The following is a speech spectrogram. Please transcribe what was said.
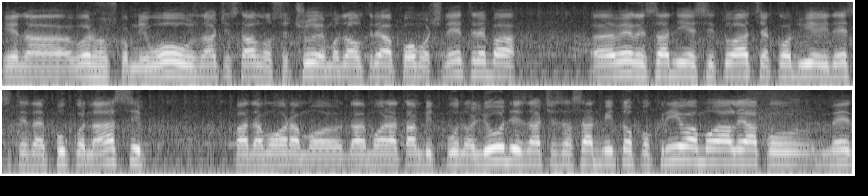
je na vrhunskom nivou, znači stalno se čujemo da li treba pomoć, ne treba. E, Velim sad nije situacija kod 2010. da je puko nasip, pa da moramo, da mora tam biti puno ljudi, znači za sad mi to pokrivamo, ali ako ne, e,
